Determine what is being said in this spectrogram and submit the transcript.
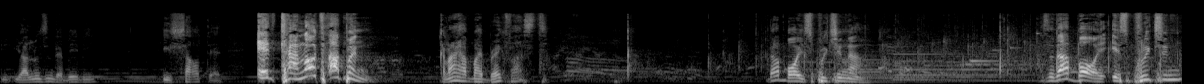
you are losing the baby. He shouted, It cannot happen. Can I have my breakfast? That boy is preaching now. I said, That boy is preaching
